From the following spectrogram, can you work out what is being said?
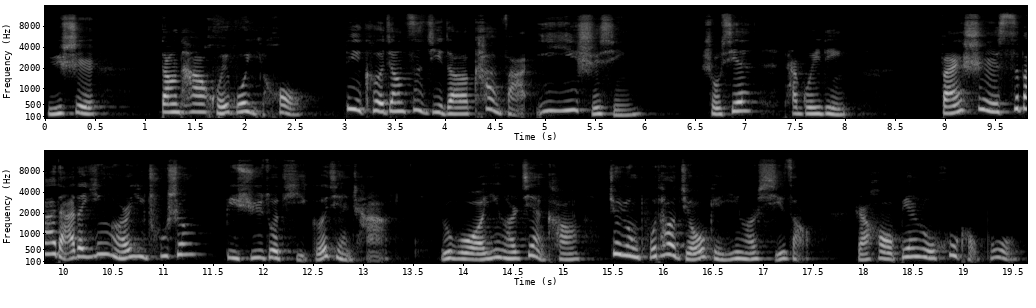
于是，当他回国以后，立刻将自己的看法一一实行。首先，他规定，凡是斯巴达的婴儿一出生，必须做体格检查。如果婴儿健康，就用葡萄酒给婴儿洗澡，然后编入户口簿，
